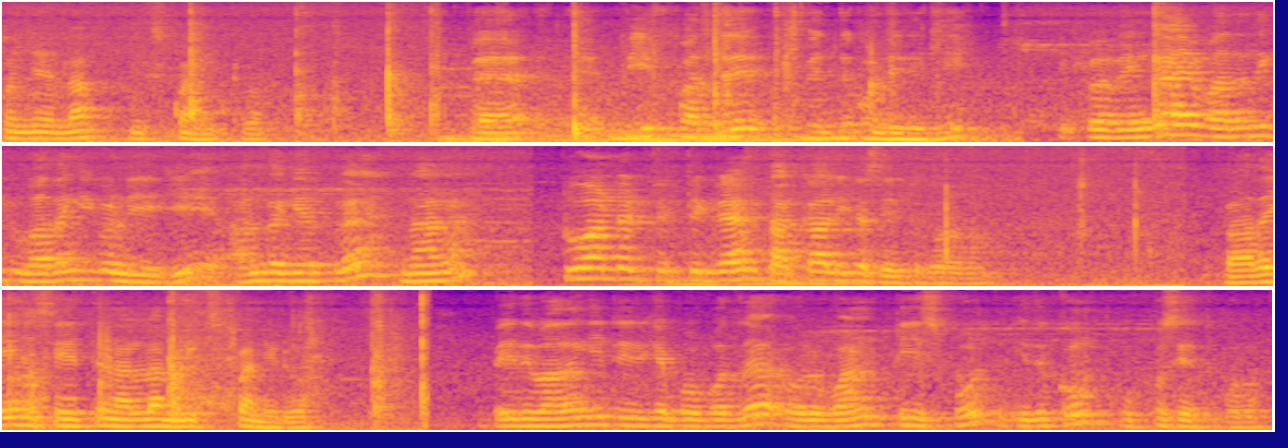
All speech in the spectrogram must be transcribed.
கொஞ்சம் எல்லாம் மிக்ஸ் பண்ணிட்டுருவோம் இப்போ பீஃப் வந்து வெந்து கொண்டிருக்கி. இப்போ வெங்காயம் வதங்கி வதங்கி கொண்டிருக்கி. அந்த கேப்பில் நாங்கள் டூ ஹண்ட்ரட் ஃபிஃப்டி கிராம் தக்காளிக்க சேர்த்துக்கிறோம் இப்போ அதையும் சேர்த்து நல்லா மிக்ஸ் பண்ணிவிடுவோம் இப்போ இது வதங்கிட்டு இருக்க போதில் ஒரு ஒன் டீஸ்பூன் இதுக்கும் உப்பு சேர்த்துக்கிறோம்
